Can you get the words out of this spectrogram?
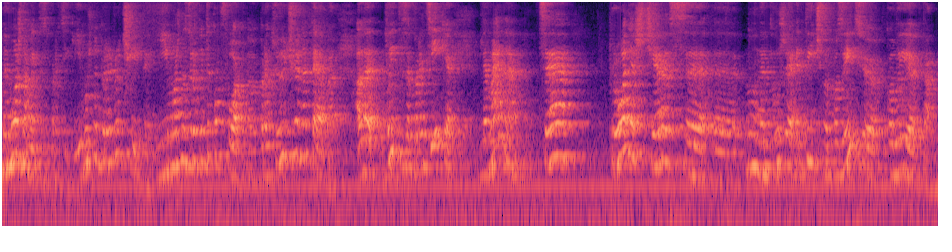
не можна вийти з операційки, її можна переручити, її можна зробити комфортною, працюючою на тебе. Але вийти з операційки для мене це продаж через е, е, ну не дуже етичну позицію, коли там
